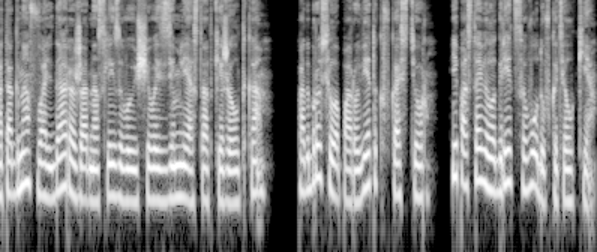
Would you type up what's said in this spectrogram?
Отогнав Вальдара, жадно слизывающего с земли остатки желтка, подбросила пару веток в костер и поставила греться воду в котелке.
